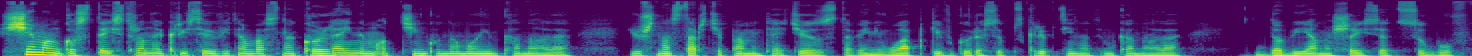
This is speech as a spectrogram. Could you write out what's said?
Siemanko, z tej strony Chrisy, witam was na kolejnym odcinku na moim kanale. Już na starcie pamiętajcie o zostawieniu łapki w górę, subskrypcji na tym kanale. Dobijamy 600 subów.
